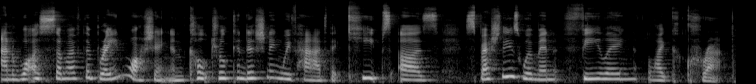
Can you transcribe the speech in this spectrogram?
and what are some of the brainwashing and cultural conditioning we've had that keeps us, especially as women, feeling like crap?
